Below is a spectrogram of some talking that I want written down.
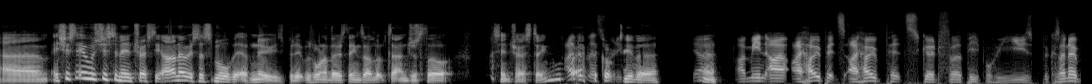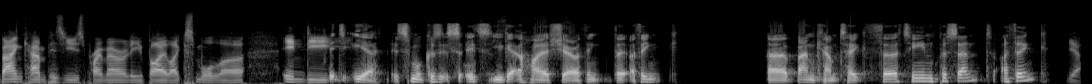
um, it's just it was just an interesting. I know it's a small bit of news, but it was one of those things I looked at and just thought that's interesting. I think that's really the- Yeah. Yeah. I mean, I, I hope it's I hope it's good for people who use because I know Bandcamp is used primarily by like smaller indie. It's, yeah, it's small because it's it's you get a higher share. I think that I think uh, Bandcamp take thirteen percent. I think. Yeah.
